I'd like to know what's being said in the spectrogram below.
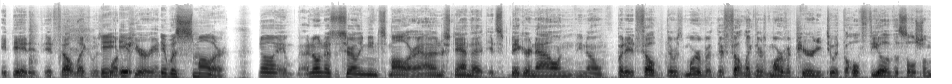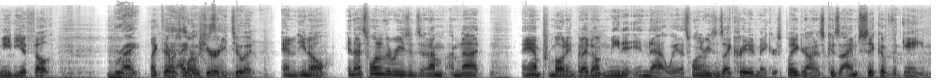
It did. It, it felt like it was it, more it- pure. And it was smaller. No, it, I don't necessarily mean smaller. I I understand that it's bigger now, and you know, but it felt there was more of a. There felt like there was more of a purity to it. The whole feel of the social media felt right like there was I more you're purity to it, and you know, and that's one of the reasons. And I'm I'm not. I am promoting, but I don't mean it in that way. That's one of the reasons I created Maker's Playground is because I'm sick of the game.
